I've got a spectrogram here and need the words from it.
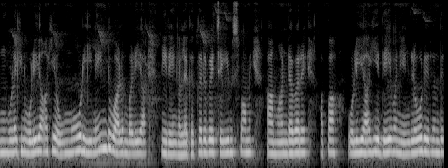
உம் உலகின் ஒளியாகிய உம்மோடு இணைந்து வாழும்படியா நீர் எங்களுக்கு கிருபை செய்யும் சுவாமி. ஆம் ஆண்டவரே அப்பா ஒளியாகிய தேவன் எங்களோடு இருந்து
